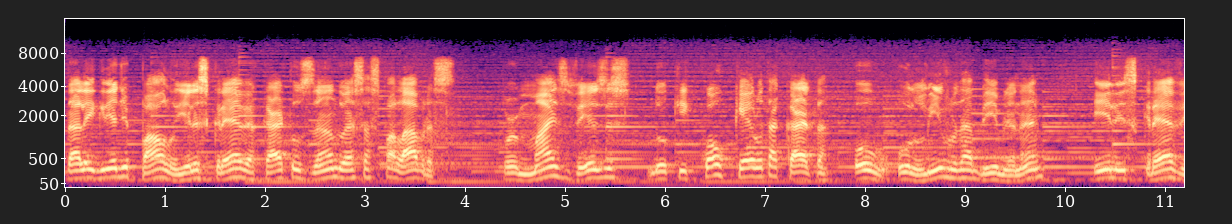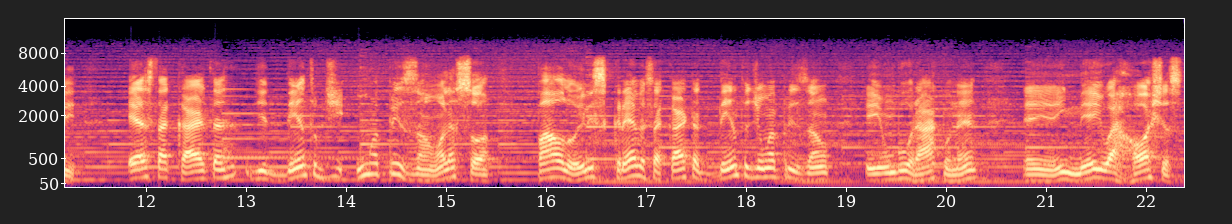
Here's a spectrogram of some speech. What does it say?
da alegria de Paulo e ele escreve a carta usando essas palavras por mais vezes do que qualquer outra carta ou o livro da Bíblia, né? Ele escreve esta carta de dentro de uma prisão. Olha só, Paulo, ele escreve essa carta dentro de uma prisão, em um buraco, né? Em meio a rochas,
